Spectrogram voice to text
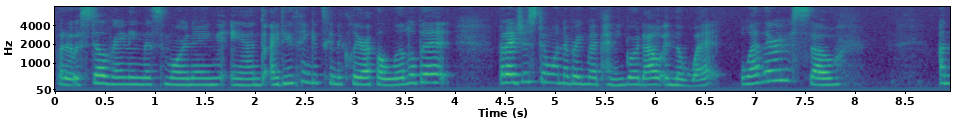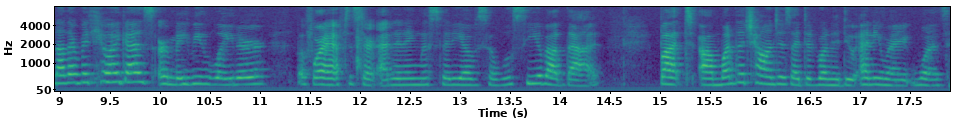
but it was still raining this morning, and I do think it's going to clear up a little bit, but I just don't want to bring my penny board out in the wet weather, so another video I guess, or maybe later before I have to start editing this video, so we'll see about that. But um, one of the challenges I did want to do anyway was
